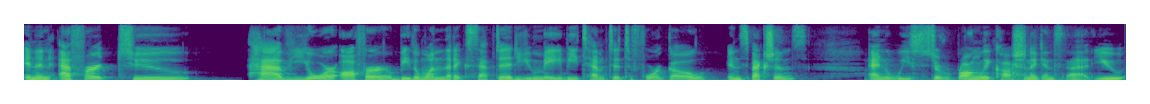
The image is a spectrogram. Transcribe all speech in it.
in an effort to have your offer be the one that accepted, you may be tempted to forego inspections. And we strongly caution against that. You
